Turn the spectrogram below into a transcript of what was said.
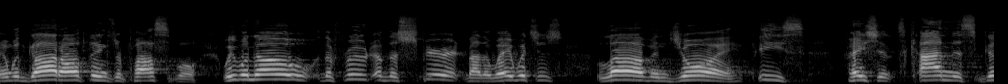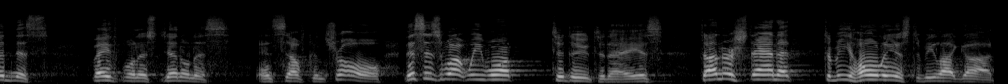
And with God, all things are possible. We will know the fruit of the Spirit, by the way, which is love and joy, peace, patience, kindness, goodness, faithfulness, gentleness, and self control. This is what we want to do today is to understand that to be holy is to be like God.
